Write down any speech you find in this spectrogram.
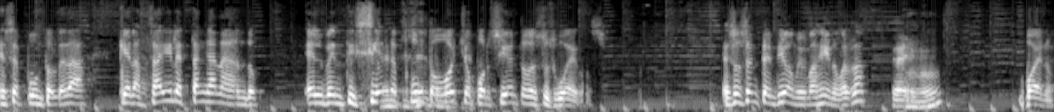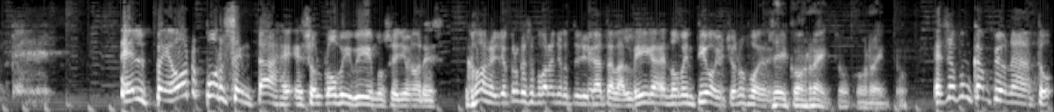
ese punto le da que las águilas están ganando el 27.8% de sus juegos. Eso se entendió, me imagino, ¿verdad? Bueno, el peor porcentaje, eso lo vivimos, señores. Jorge, yo creo que ese fue el año que tú llegaste a la liga, en 98, ¿no fue? Sí, correcto, correcto. Ese fue un campeonato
